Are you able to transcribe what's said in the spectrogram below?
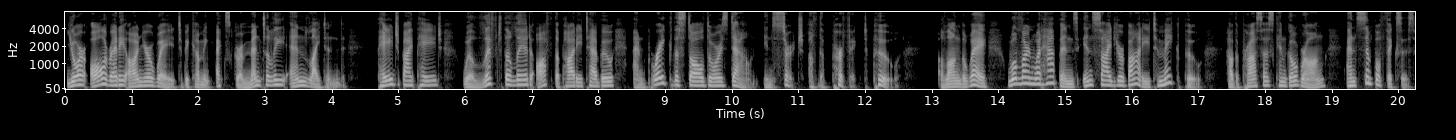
you're already on your way to becoming excrementally enlightened. Page by page, we'll lift the lid off the potty taboo and break the stall doors down in search of the perfect poo. Along the way, we'll learn what happens inside your body to make poo, how the process can go wrong, and simple fixes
